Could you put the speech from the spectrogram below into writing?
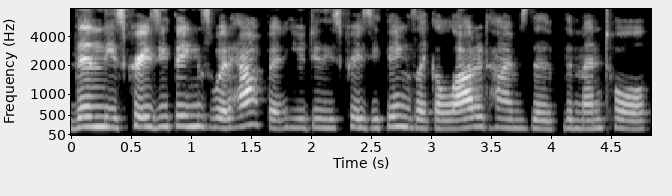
then these crazy things would happen. He would do these crazy things. Like a lot of times the the mental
